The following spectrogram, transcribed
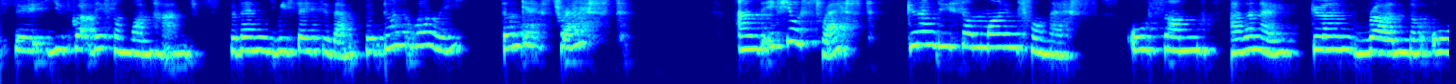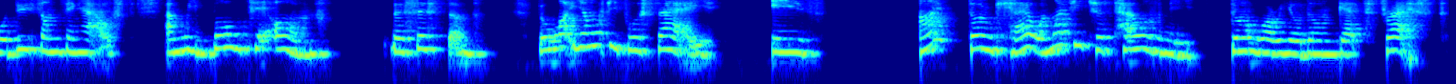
So you've got this on one hand, but then we say to them, but don't worry, don't get stressed. And if you're stressed, go and do some mindfulness or some, I don't know, go and run or do something else. And we bolt it on the system. But what young people say is, I don't care when my teacher tells me, don't worry or don't get stressed,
